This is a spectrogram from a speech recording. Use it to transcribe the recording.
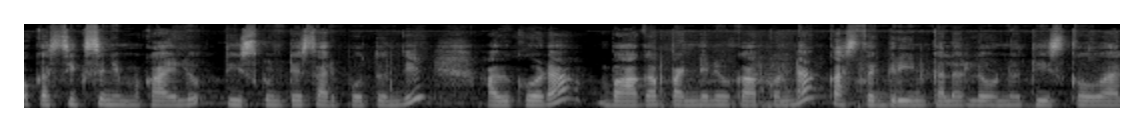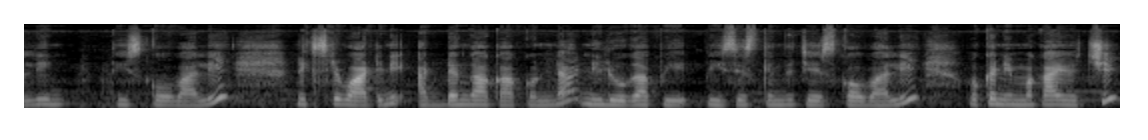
ఒక సిక్స్ నిమ్మకాయలు తీసుకుంటే సరిపోతుంది. అవి కూడా బాగా పండినవి కాకుండా కాస్త గ్రీన్ కలర్లో ఉన్నవి తీసుకోవాలి తీసుకోవాలి. నెక్స్ట్ వాటిని అడ్డంగా కాకుండా నిలువుగా పీ పీసెస్ కింద చేసుకోవాలి. ఒక నిమ్మకాయ వచ్చి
